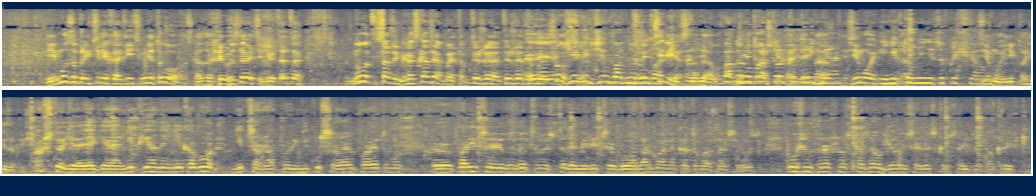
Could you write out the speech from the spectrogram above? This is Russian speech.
И ему запретили ходить в метро. Сказали, вы знаете, говорит, это... Ну вот, Сашенька, расскажи об этом. Ты же, ты же это Э, прошел. Девять зим в одной Ну, рубашке интересно, ходил. да. В А одной метро рубашке только ходил, три да. дня. Зимой. И никто да. мне не запрещал. Зимой никто не запрещал. А что я, я, я не пьяный, никого не царапаю, не кусаю, поэтому э, полиция, эта, тогда милиция была нормально к этому относилась. Очень хорошо сказал герой Советского Союза Покрышкин.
